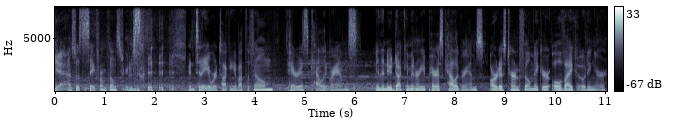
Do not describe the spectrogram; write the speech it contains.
yeah. I'm supposed to say from Film Streams. and today we're talking about the film Paris Calligrams. In the new documentary Paris Calligrams, artist turned filmmaker Ulrike Ottinger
